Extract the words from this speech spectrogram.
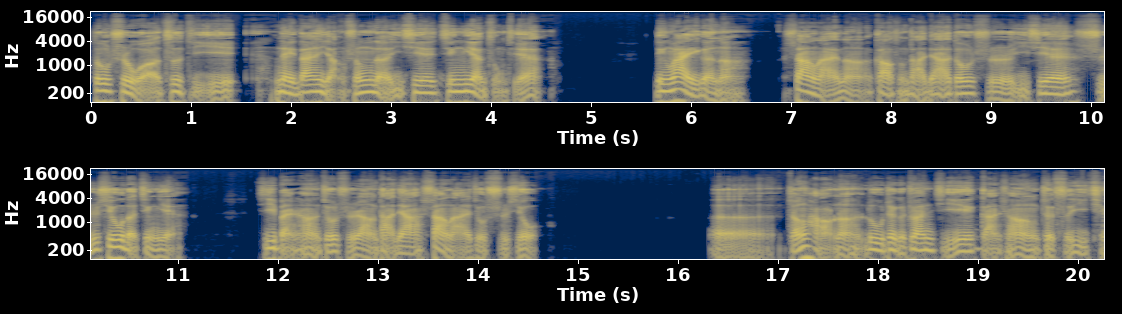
都是我自己内丹养生的一些经验总结。另外一个呢，上来呢，告诉大家都是一些实修的经验。基本上就是让大家上来就实修，呃，正好呢录这个专辑赶上这次疫情，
